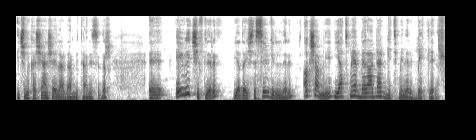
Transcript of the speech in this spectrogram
içimi kaşıyan şeylerden bir tanesidir. Ee, evli çiftlerin ya da işte sevgililerin akşamleyin yatmaya beraber gitmeleri beklenir.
